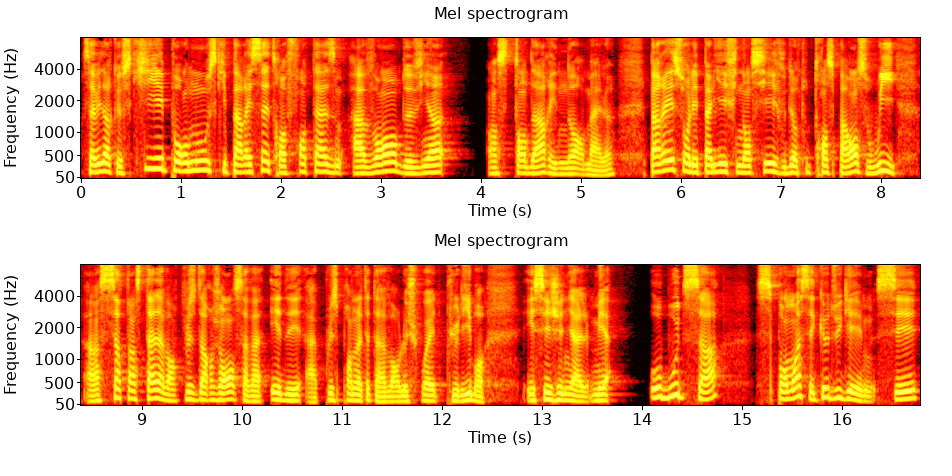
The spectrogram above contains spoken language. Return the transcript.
Ça veut dire que ce qui est pour nous, ce qui paraissait être un fantasme avant devient un standard et normal. Pareil sur les paliers financiers, je vous dis en toute transparence, oui, à un certain stade, avoir plus d'argent, ça va aider à plus prendre la tête, à avoir le choix, être plus libre, et c'est génial. Mais au bout de ça, pour moi, c'est que du game. C'est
